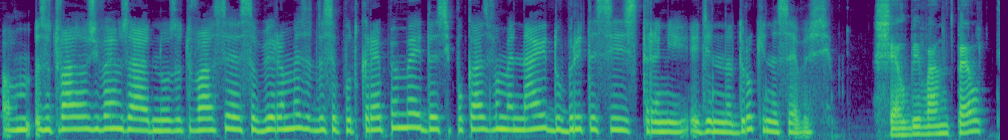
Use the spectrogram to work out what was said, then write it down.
ам, затова живеем заедно, затова се събираме, за да се подкрепяме и да си показваме най-добрите си страни един на друг и на себе си. Шелби Ван Пелт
